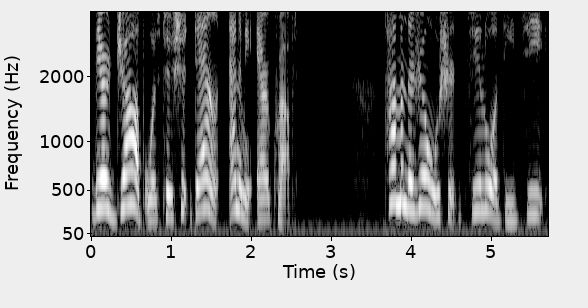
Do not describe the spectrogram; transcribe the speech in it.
Their job was to shoot down enemy aircraft。他们的任务是击落敌机。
